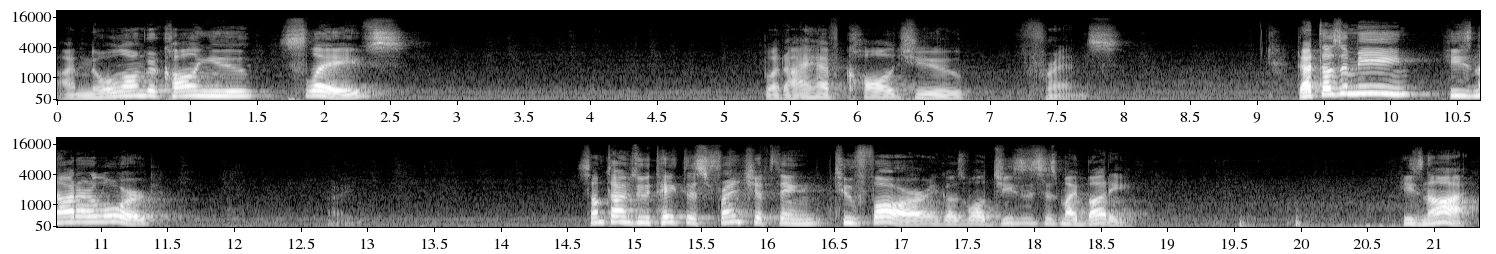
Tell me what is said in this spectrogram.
I'm no longer calling you slaves, but I have called you friends. That doesn't mean he's not our Lord. Sometimes we take this friendship thing too far and goes, well, Jesus is my buddy. He's not.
